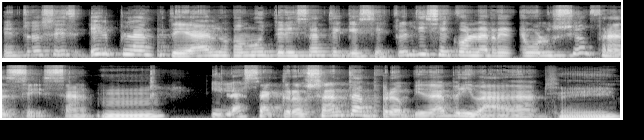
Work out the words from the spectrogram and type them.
entonces, él plantea algo muy interesante que es esto. Él dice, con la Revolución Francesa mm. y la sacrosanta propiedad privada, sí.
